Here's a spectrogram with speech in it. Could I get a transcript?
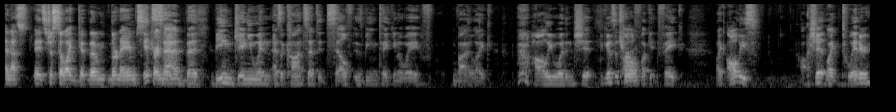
and that's it's just to like get them their names. It's trending. sad that being genuine as a concept itself is being taken away f- by like Hollywood and shit because it's all fucking fake. Like all these uh, shit like Twitter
